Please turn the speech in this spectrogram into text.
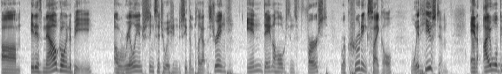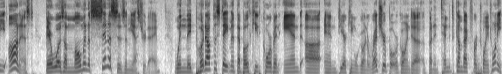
Um, it is now going to be a really interesting situation to see them play out the string in Dana Holgorsen's first recruiting cycle with Houston. And I will be honest, there was a moment of cynicism yesterday when they put out the statement that both Keith Corbin and uh, and D'Eriq King were going to redshirt, but were going to but intended to come back for 2020.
